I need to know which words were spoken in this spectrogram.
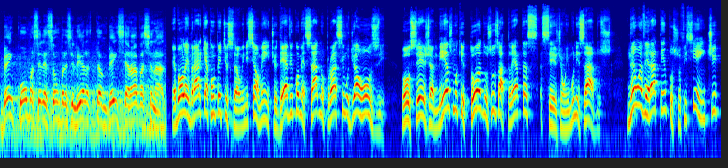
bem como a seleção brasileira também será vacinada. É bom lembrar que a competição inicialmente deve começar no próximo dia 11, ou seja, mesmo que todos os atletas sejam imunizados, não haverá tempo suficiente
